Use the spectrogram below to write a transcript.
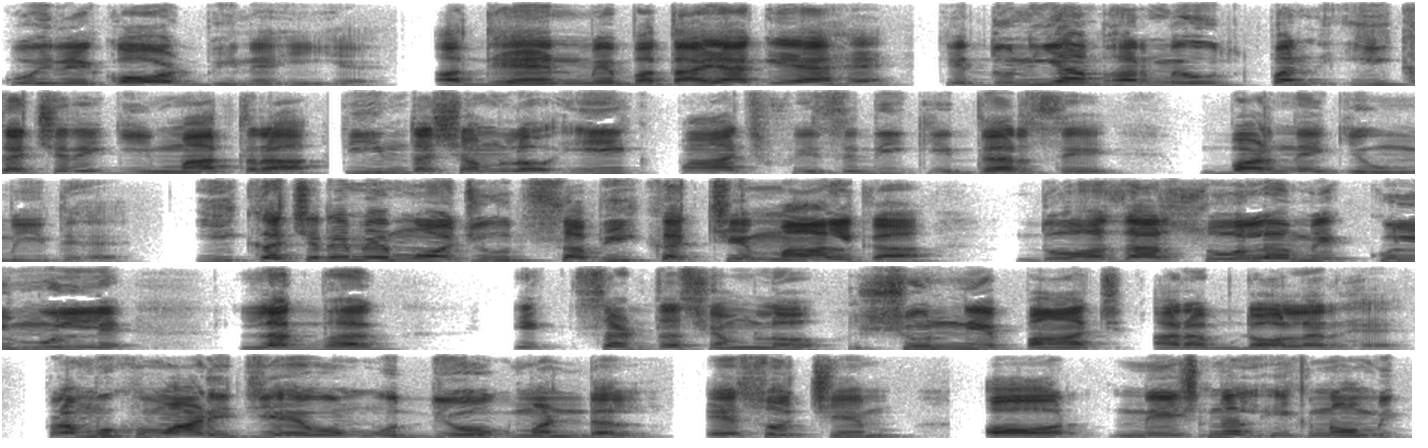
कोई रिकॉर्ड भी नहीं है। अध्ययन में बताया गया है कि दुनिया भर में उत्पन्न ई कचरे की मात्रा तीन दशमलव एक पाँच फ़ीसदी की दर से बढ़ने की उम्मीद है। ई कचरे में मौजूद सभी कच्चे माल का 2016 में कुल मूल्य लगभग इकसठ दशमलव शून्य पाँच अरब डॉलर है। प्रमुख वाणिज्य एवं उद्योग मंडल, एसोचेम, और नेशनल इकोनॉमिक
